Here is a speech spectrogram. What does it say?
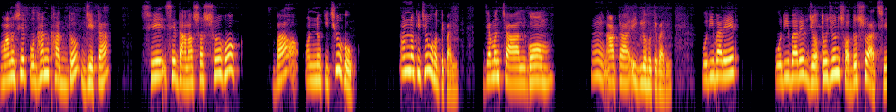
মানুষের প্রধান খাদ্য যেটা, সে সে দানা শস্য হোক বা অন্য কিছু হোক, অন্য কিছুও হতে পারে। যেমন চাল, গম আটা এইগুলো হতে পারে। পরিবারের পরিবারের যতজন সদস্য আছে,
